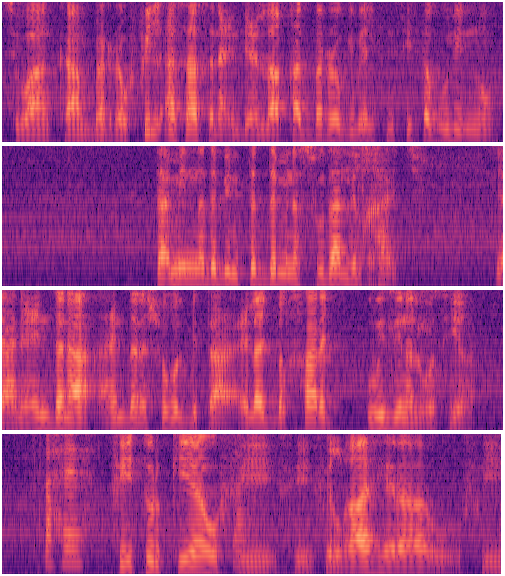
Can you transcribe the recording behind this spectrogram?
سواء كان برا وفي الأساس أنا عندي علاقات برا وقبلك نسيت أقول إنه تأميننا ده بيمتد من السودان للخارج. يعني عندنا عندنا شغل بتاع علاج بالخارج وزن الوثيقه صحيح. في تركيا وفي في في القاهره وفي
